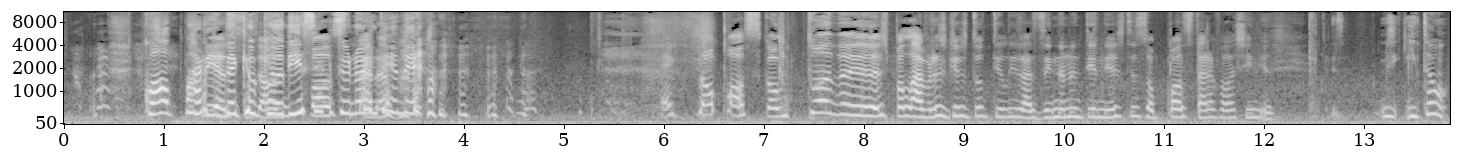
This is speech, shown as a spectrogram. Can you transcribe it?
qual parte Desse daquilo que eu disse é que tu não estar a- entendeste? É que só posso, com todas as palavras que eu estou a utilizar, se ainda não entendeste, eu só posso estar a falar chinês. Então,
